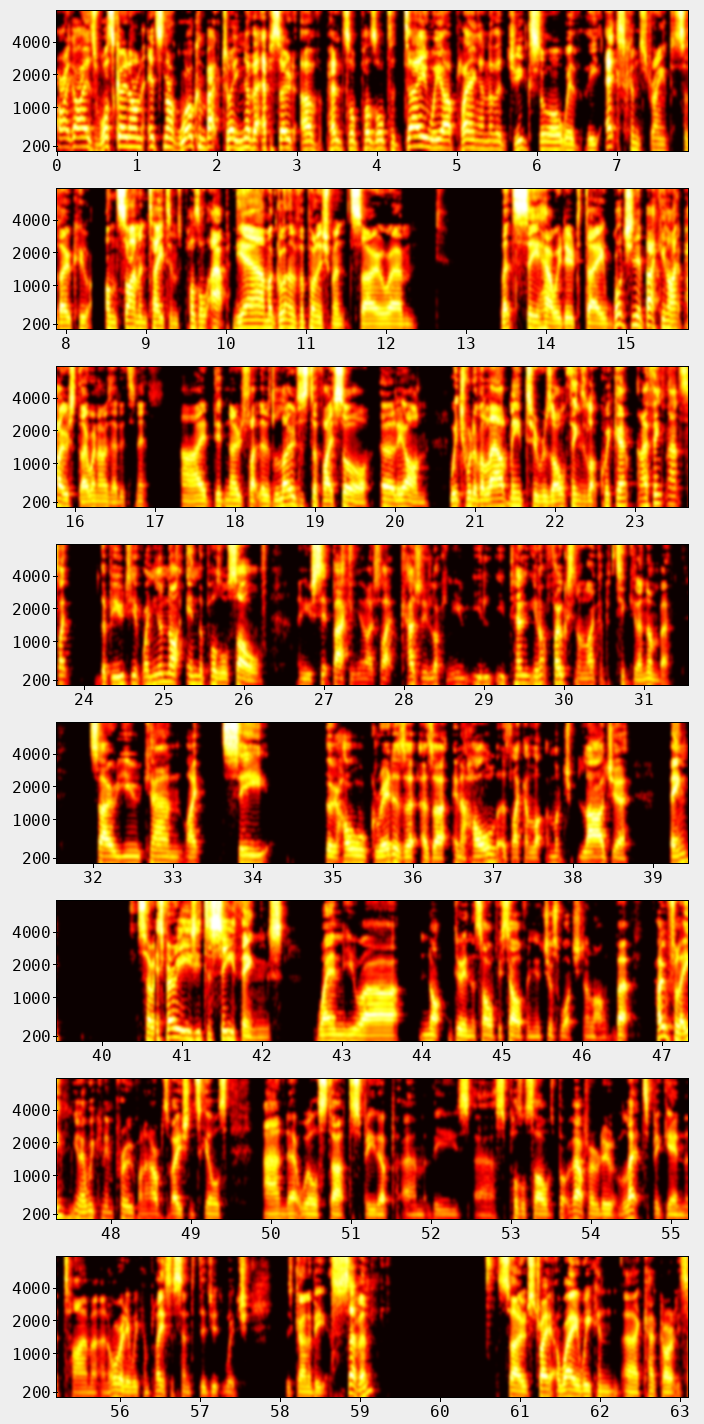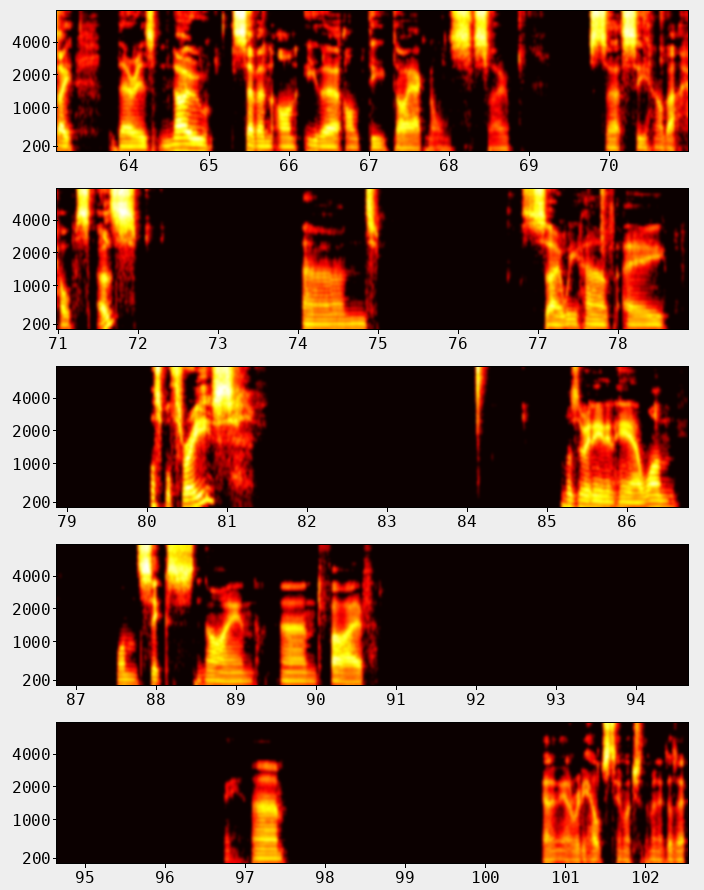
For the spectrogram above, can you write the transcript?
Alright guys, what's going on? It's Nog. Welcome back to another episode of Pencil Puzzle. Today we are playing another jigsaw with the X Constraint Sudoku on Simon Tatham's puzzle app. Yeah, I'm a glutton for punishment, so um, let's see how we do today. Watching it back in like post though, when I was editing it, I did notice like there's loads of stuff I saw early on which would have allowed me to resolve things a lot quicker. And I think that's like the beauty of when you're not in the puzzle solve and you sit back and you're just like casually looking, you you you tend you're not focusing on like a particular number, so you can like see the whole grid as a as a in a whole as like a, lot, a much larger thing. So it's very easy to see things when you are not doing the solve yourself and you're just watching along. But hopefully, you know, we can improve on our observation skills and uh, we'll start to speed up um, these uh, puzzle solves. But without further ado, let's begin the timer. And already we can place a center digit, which is going to be seven. So straight away, we can uh, categorically say there is no seven on either of the diagonals. So let's uh, see how that helps us. And so we have a Possible threes. What do we need in here? One, one, six, nine, and five. Okay. Um, I don't think that really helps too much at the minute, does it?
